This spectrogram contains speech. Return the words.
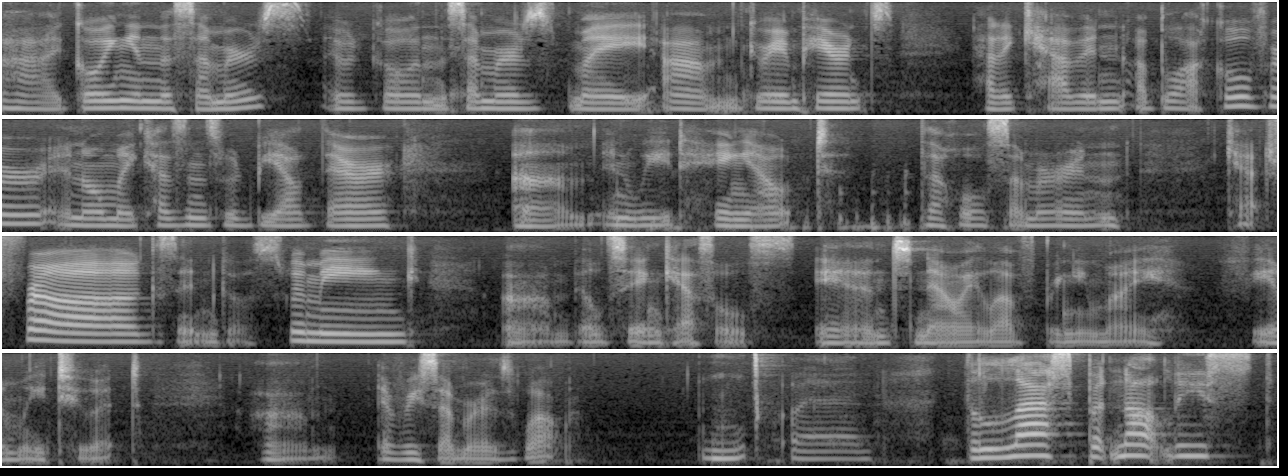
Uh, going in the summers, I would go in the summers. My um, grandparents had a cabin a block over, and all my cousins would be out there, um, and we'd hang out the whole summer and catch frogs and go swimming, um, build sandcastles. And now I love bringing my family to it um, every summer as well. And the last but not least,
